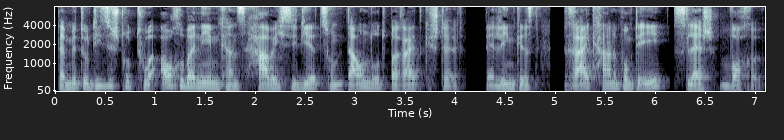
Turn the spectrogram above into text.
Damit du diese Struktur auch übernehmen kannst, habe ich sie dir zum Download bereitgestellt. Der Link ist reikane.de slash Woche.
